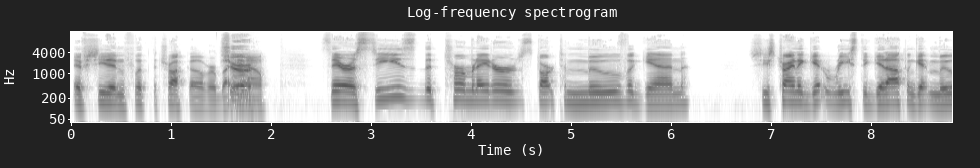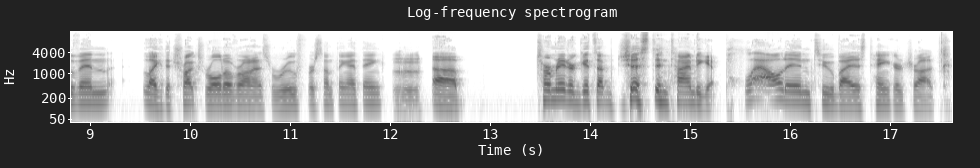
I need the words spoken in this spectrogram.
if she didn't flip the truck over. But you know, Sarah sees the Terminator start to move again. She's trying to get Reese to get up and get moving. Like the truck's rolled over on its roof or something. I think. hmm Uh, Terminator gets up just in time to get plowed into by this tanker truck.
